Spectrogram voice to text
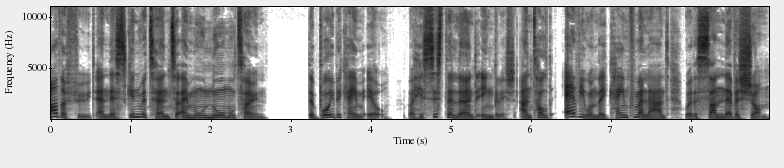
other food and their skin returned to a more normal tone. The boy became ill, but his sister learned English and told everyone they came from a land where the sun never shone.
